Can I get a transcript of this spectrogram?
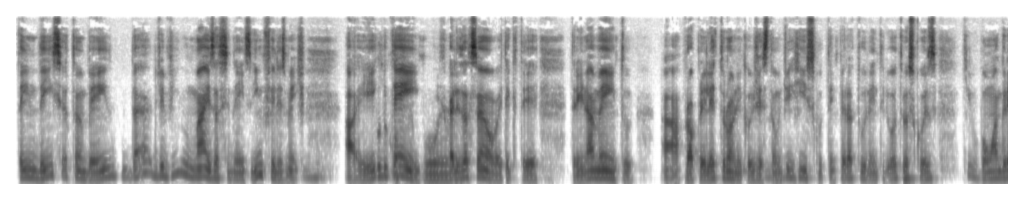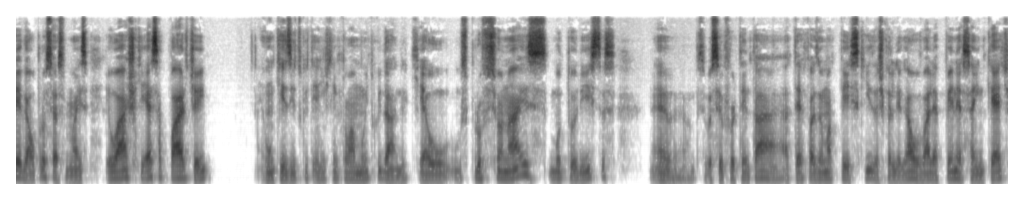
tendência também da- de vir mais acidentes, infelizmente. Aí Tudo que tem contribui, né? fiscalização, vai ter que ter treinamento, a própria eletrônica, gestão de risco, temperatura, entre outras coisas que vão agregar o processo. Mas eu acho que essa parte aí é um quesito que a gente tem que tomar muito cuidado, que é o- os profissionais motoristas. né, se você for tentar até fazer uma pesquisa, acho que é legal, vale a pena essa enquete,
